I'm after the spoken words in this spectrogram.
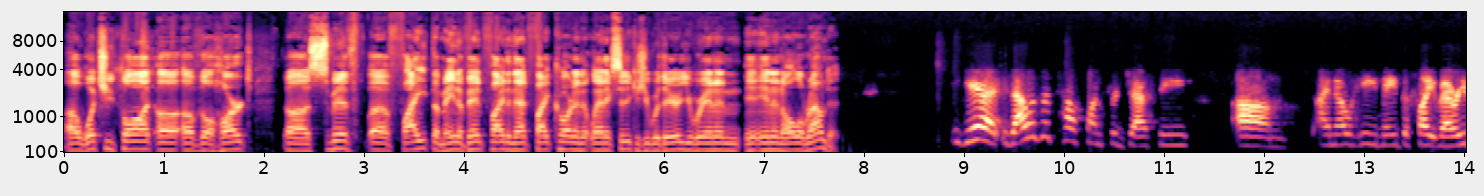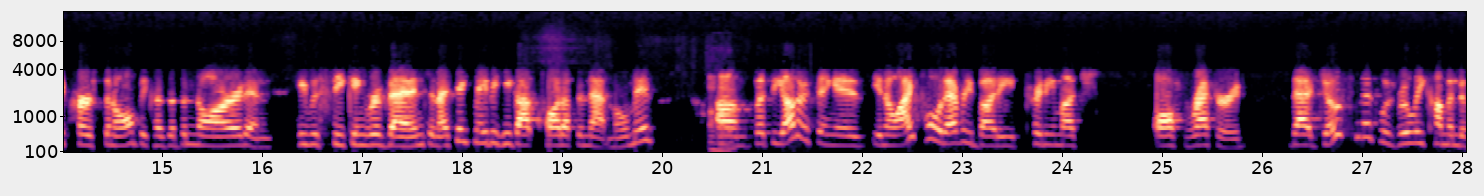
uh, what you thought uh, of the Hart uh, Smith uh, fight, the main event fight in that fight card in Atlantic City, because you were there, you were in and, in and all around it. Yeah, that was a tough one for Jesse. Um, I know he made the fight very personal because of Bernard and he was seeking revenge. And I think maybe he got caught up in that moment uh-huh. Um, but the other thing is, you know, I told everybody pretty much off record that Joe Smith was really coming to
